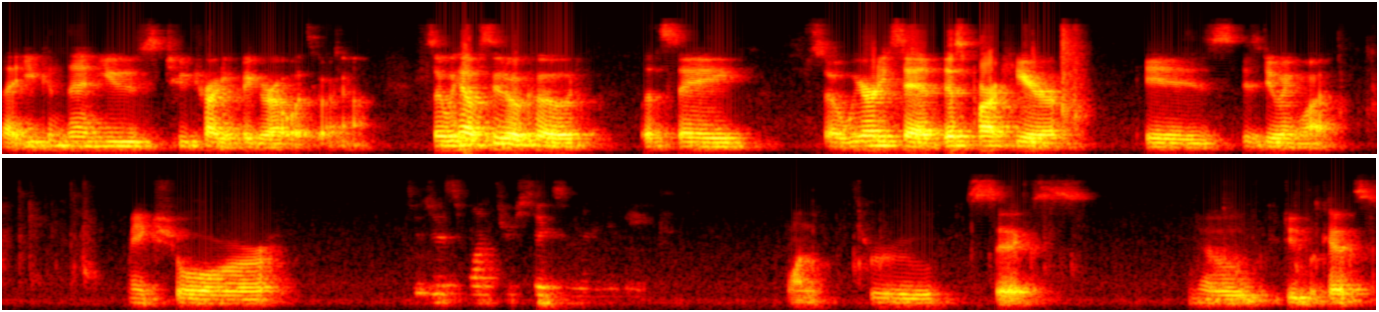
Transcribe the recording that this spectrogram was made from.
that you can then use to try to figure out what's going on. So we have pseudocode, let's say, so we already said this part here is, is doing what? Make sure So just one through six and they're unique. one through six, no duplicates.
